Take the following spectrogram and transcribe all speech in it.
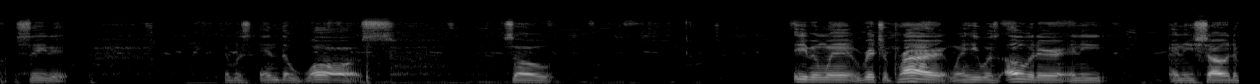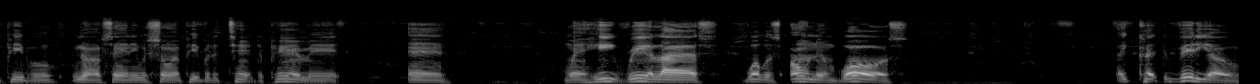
I've seen it. It was in the walls. So even when Richard Pryor, when he was over there and he and he showed the people, you know what I'm saying, he was showing people the tent, the pyramid, and when he realized what was on them walls, they cut the video.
